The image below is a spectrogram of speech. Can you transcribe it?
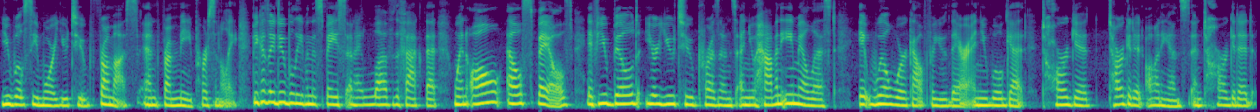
you will see more YouTube from us and from me personally, because I do believe in the space. And I love the fact that when all else fails, if you build your YouTube presence and you have an email list, it will work out for you there and you will get target targeted audience and targeted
